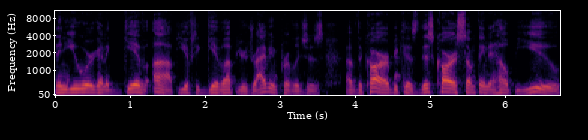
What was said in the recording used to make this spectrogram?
then you were going to give up. You have to give up your driving privileges of the car because this car is something to help you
